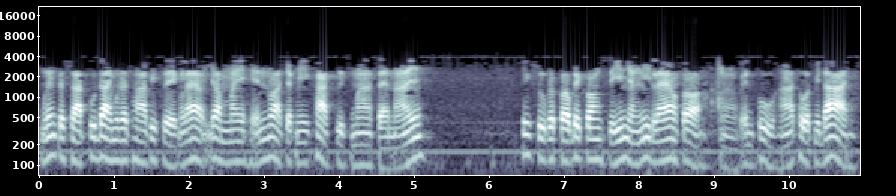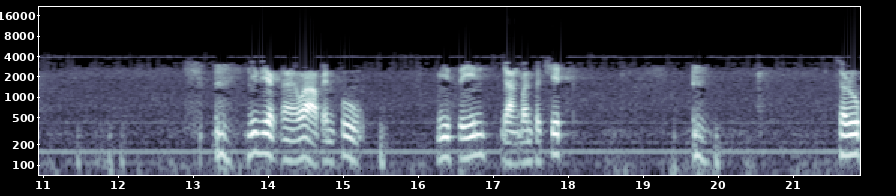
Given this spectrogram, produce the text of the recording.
เหมือนกษัตริย์ผู้ได้มุรธาพิเศษแล้ว ย่อมไม่เห็นว่าจะมีข้าศึกมาแต่ไหน ภิกษุประกอบด้วยกองศีลอย่างนี้แล้วก็เป็นผู้หาโทษไม่ได้ นี่เรียกว่าเป็นผู้มีศีลอย่างบรรพชิต สรุป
